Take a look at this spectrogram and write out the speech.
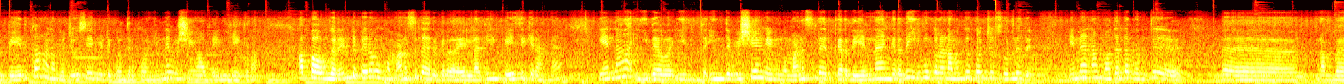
இப்போ எதுக்காக நம்ம ஜோசியர் வீட்டுக்கு வந்திருக்கோம்? என்ன விஷயம் அப்படின்னு கேட்குறான் அப்போ அவங்க ரெண்டு பேரும் அவங்க மனசில் இருக்கிற எல்லாத்தையும் பேசிக்கிறாங்க. ஏன்னா இதை இந்த இந்த விஷயம் இவங்க மனசில் இருக்கிறது என்னங்கிறது இவங்களை நமக்கு கொஞ்சம் சொல்லுது. என்னன்னா முதல்ல வந்து நம்ம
